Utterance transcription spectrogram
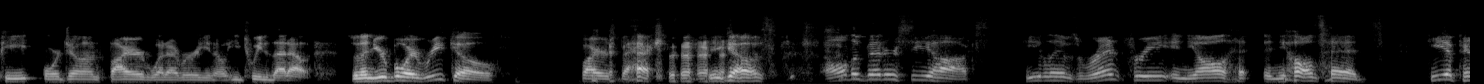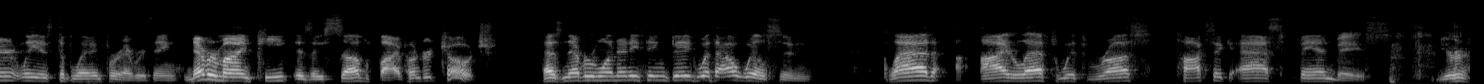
Pete or John fired, whatever." You know, he tweeted that out. So then your boy Rico fires back. he goes, "All the bitter Seahawks. He lives rent free in y'all in y'all's heads. He apparently is to blame for everything. Never mind, Pete is a sub 500 coach. Has never won anything big without Wilson. Glad I left with Russ. Toxic ass fan base. Your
